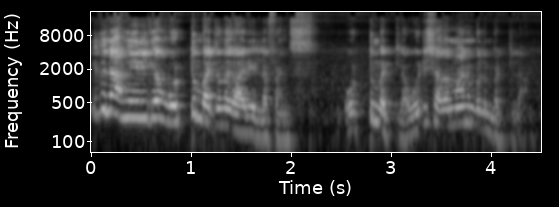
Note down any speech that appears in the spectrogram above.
ഇതിനെ അംഗീകരിക്കാൻ ഒട്ടും പറ്റുന്ന കാര്യമല്ല ഫ്രണ്ട്സ് ഒട്ടും പറ്റില്ല. ഒരു ശതമാനം പോലും പറ്റില്ല.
